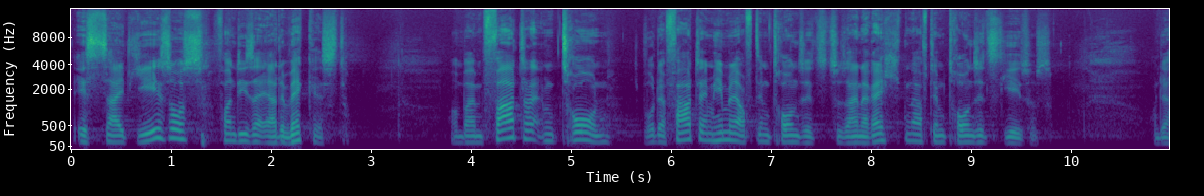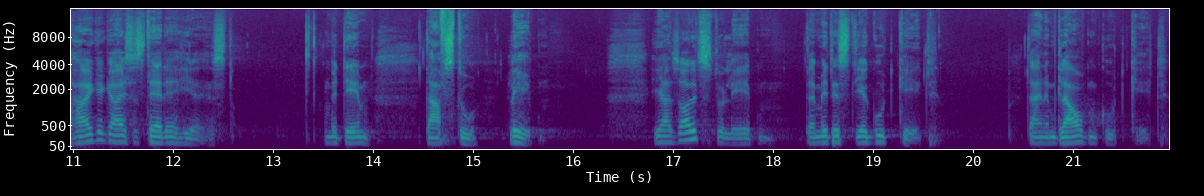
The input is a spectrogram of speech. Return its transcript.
ist seit Jesus von dieser Erde weg ist und beim Vater im Thron wo der Vater im Himmel auf dem Thron sitzt, zu seiner Rechten auf dem Thron sitzt Jesus. Und der Heilige Geist ist der, der hier ist. Mit dem darfst du leben. Ja, sollst du leben, damit es dir gut geht, deinem Glauben gut geht.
